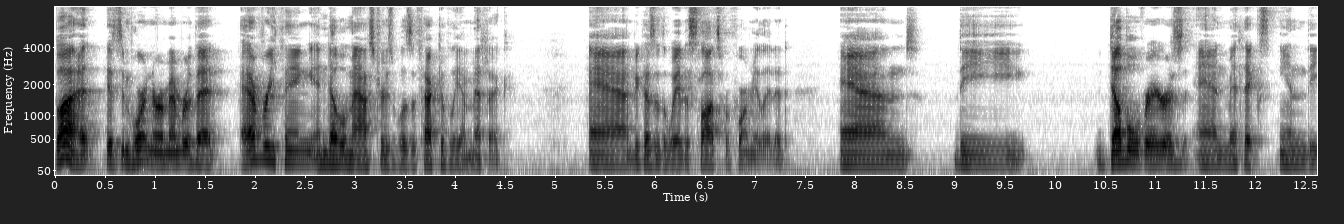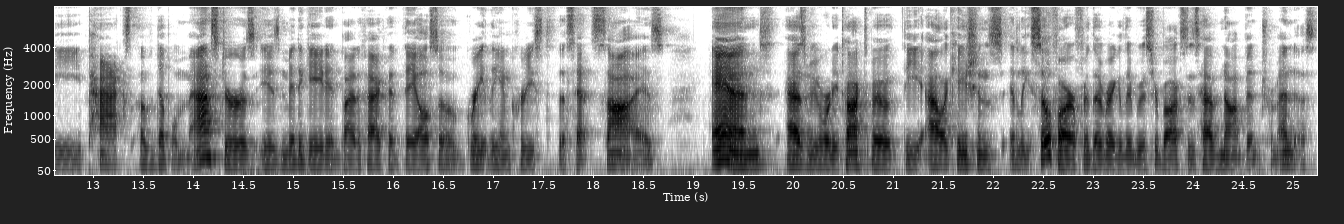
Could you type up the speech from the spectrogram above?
But it's important to remember that everything in Double Masters was effectively a mythic, and because of the way the slots were formulated, and the double rares and mythics in the packs of double masters is mitigated by the fact that they also greatly increased the set size. And as we've already talked about, the allocations, at least so far, for the regular booster boxes have not been tremendous.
